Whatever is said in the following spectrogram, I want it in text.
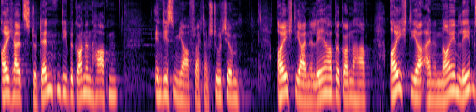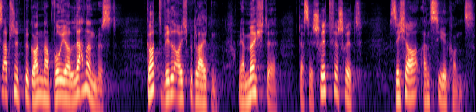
euch als Studenten, die begonnen haben, in diesem Jahr vielleicht am Studium, euch, die eine Lehre begonnen habt, euch, die ihr einen neuen Lebensabschnitt begonnen habt, wo ihr lernen müsst. Gott will euch begleiten und er möchte, dass ihr Schritt für Schritt sicher ans Ziel kommt.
